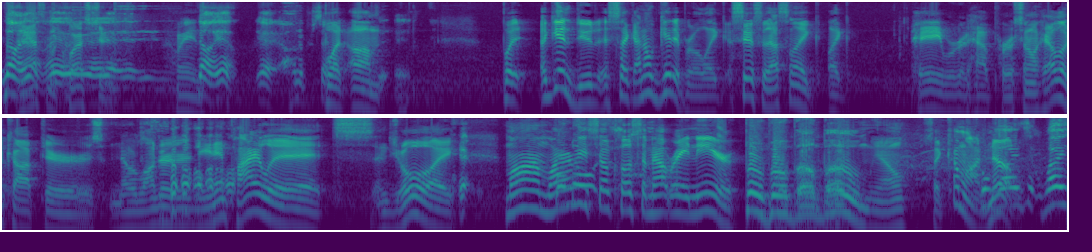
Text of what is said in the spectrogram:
no, I yeah, asked my yeah, yeah, question. Yeah, yeah, yeah, yeah. I mean- no, yeah, yeah, hundred percent. But um, but again, dude, it's like I don't get it, bro. Like seriously, that's like like, hey, we're gonna have personal helicopters, no longer needing pilots. Enjoy, mom. Why Well, are we no- so close to Mount Rainier? Boom, boom, boom, boom. You know, it's like, come on, But no. Why is, it, why,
